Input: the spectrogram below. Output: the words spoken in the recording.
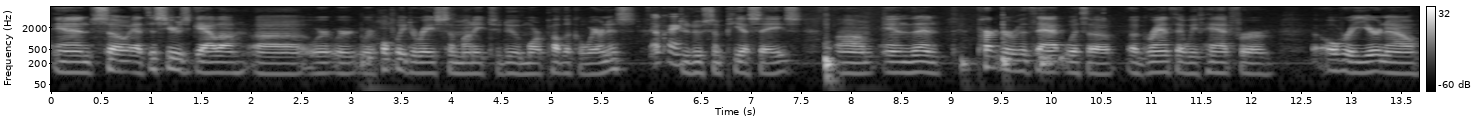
And so at this year's gala, uh, we're, we're, we're hopefully to raise some money to do more public awareness, okay. to do some PSAs, um, and then partner with that with a, a grant that we've had for over a year now.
